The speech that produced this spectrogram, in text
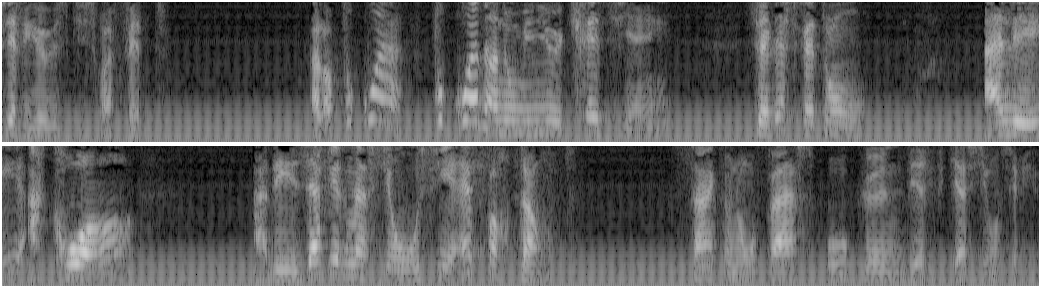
sérieuses qui soient faites. Alors pourquoi, pourquoi dans nos milieux chrétiens se laisserait-on aller à croire à des affirmations aussi importantes sans que l'on fasse aucune vérification sérieuse?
